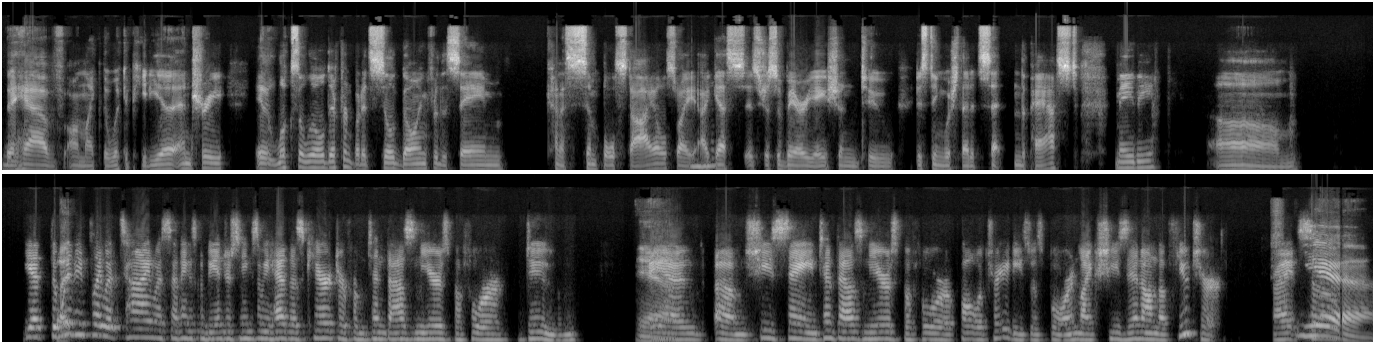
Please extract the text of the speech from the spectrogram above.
they have on like the Wikipedia entry, it looks a little different, but it's still going for the same kind of simple style. So I, mm-hmm. I guess it's just a variation to distinguish that it's set in the past, maybe. Um, yeah, the but, way they play with time is, I think, is going to be interesting because we had this character from 10,000 years before Dune. Yeah. And um, she's saying 10,000 years before Paul Atreides was born, like she's in on the future, right? So, yeah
